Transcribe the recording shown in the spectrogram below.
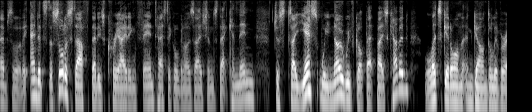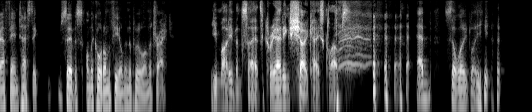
absolutely. And it's the sort of stuff that is creating fantastic organizations that can then just say, yes, we know we've got that base covered. Let's get on and go and deliver our fantastic service on the court, on the field, in the pool, on the track. You might even say it's creating showcase clubs. absolutely.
